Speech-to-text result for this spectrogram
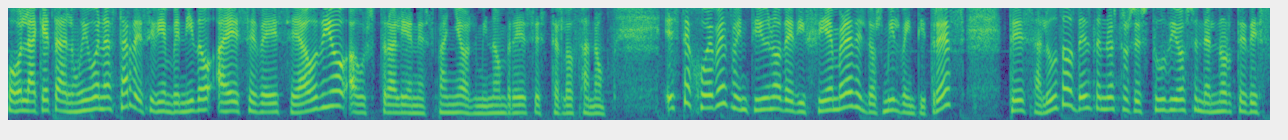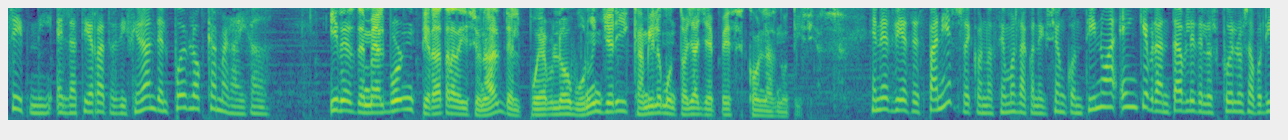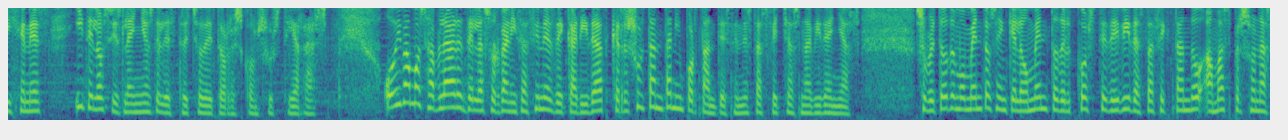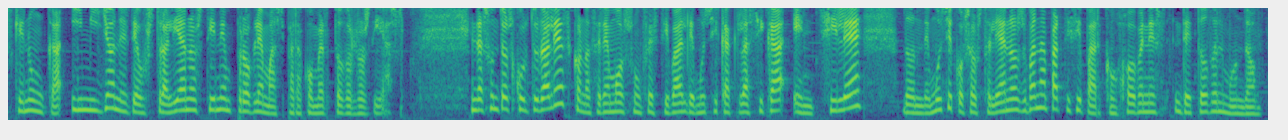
Hola, ¿qué tal? Muy buenas tardes y bienvenido a SBS Audio Australia en Español. Mi nombre es Esther Lozano. Este jueves 21 de diciembre del 2023 te saludo desde nuestros estudios en el norte de Sydney, en la tierra tradicional del pueblo Cammeraygal. Y desde Melbourne, tierra tradicional del pueblo Burungeri, Camilo Montoya Yepes con las noticias. En SBS Spanish reconocemos la conexión continua e inquebrantable de los pueblos aborígenes y de los isleños del estrecho de Torres con sus tierras. Hoy vamos a hablar de las organizaciones de caridad que resultan tan importantes en estas fechas navideñas, sobre todo en momentos en que el aumento del coste de vida está afectando a más personas que nunca y millones de australianos tienen problemas para comer todos los días. En asuntos culturales conoceremos un festival de música clásica en Chile, donde músicos australianos van a participar con jóvenes de todo el mundo.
